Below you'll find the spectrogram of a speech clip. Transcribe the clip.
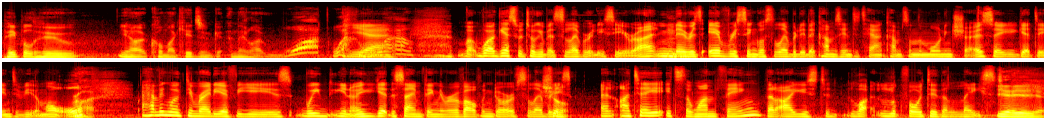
people who. You know, call my kids and, and they're like, "What? Wow, Yeah. wow. Well, I guess we're talking about celebrities here, right? And mm. there is every single celebrity that comes into town comes on the morning show, so you get to interview them all. Right. Having worked in radio for years, we, you know, you get the same thing, the revolving door of celebrities. Sure. And I tell you, it's the one thing that I used to lo- look forward to the least. Yeah, yeah, yeah.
